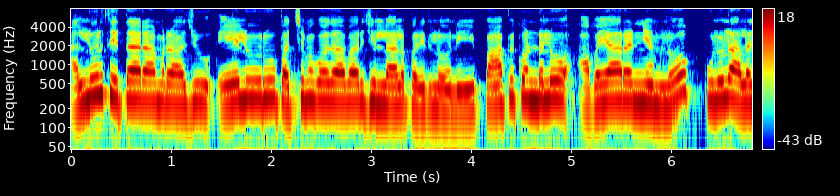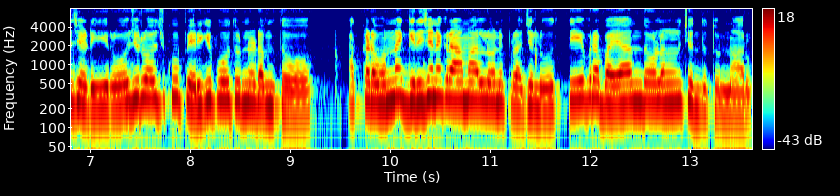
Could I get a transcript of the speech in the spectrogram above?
అల్లూరు సీతారామరాజు ఏలూరు పశ్చిమ గోదావరి జిల్లాల పరిధిలోని పాపికొండలు అభయారణ్యంలో పులుల అలజడి రోజురోజుకు పెరిగిపోతుండడంతో అక్కడ ఉన్న గిరిజన గ్రామాల్లోని ప్రజలు తీవ్ర భయాందోళనలు చెందుతున్నారు.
